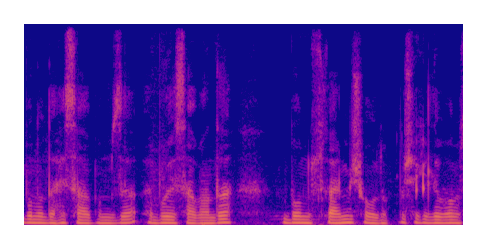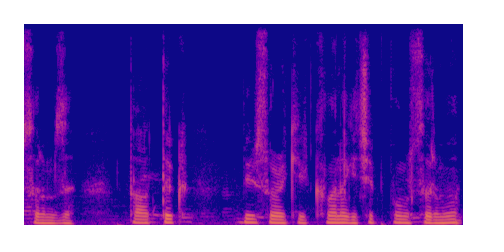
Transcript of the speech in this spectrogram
Bunu da hesabımıza, bu hesabına da bonus vermiş olduk. Bu şekilde bonuslarımızı dağıttık. Bir sonraki klana geçip bonuslarımı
